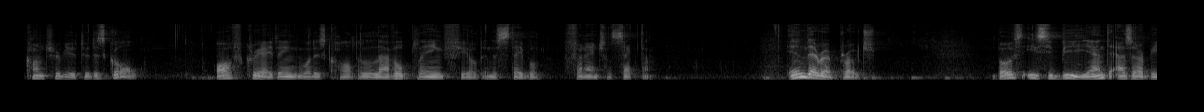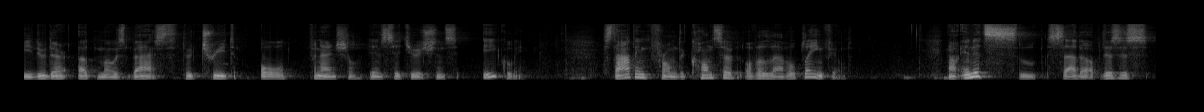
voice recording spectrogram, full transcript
contribute to this goal of creating what is called a level playing field in a stable financial sector. In their approach, both ECB and SRB do their utmost best to treat all financial institutions equally, starting from the concept of a level playing field. Now, in its setup, this is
